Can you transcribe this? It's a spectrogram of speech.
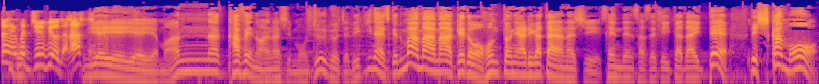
だからやっぱ10秒だなといやいやいやいや、もうあんなカフェの話、もう10秒じゃできないですけど、まあまあまあ、けど、本当にありがたい話、宣伝させていただいて、で、しかも、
